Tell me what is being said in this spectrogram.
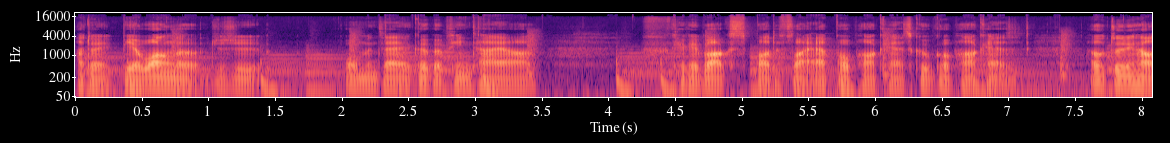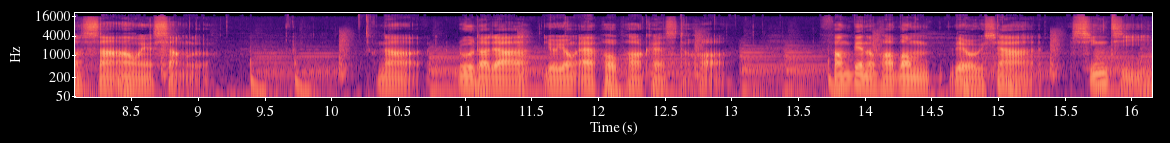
啊，对，别忘了，就是我们在各个平台啊，KKBOX、Spotify、Apple Podcast、Google Podcast，哦，最近还有上岸我也上了。那如果大家有用 Apple Podcast 的话，方便的话帮我们留下星级，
